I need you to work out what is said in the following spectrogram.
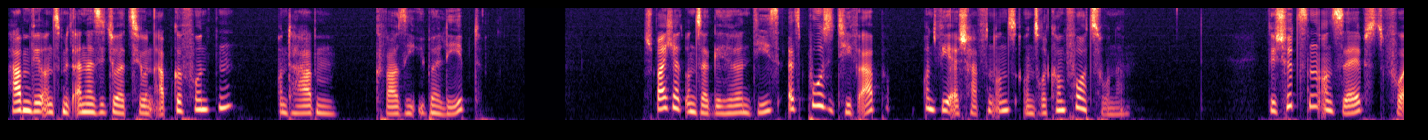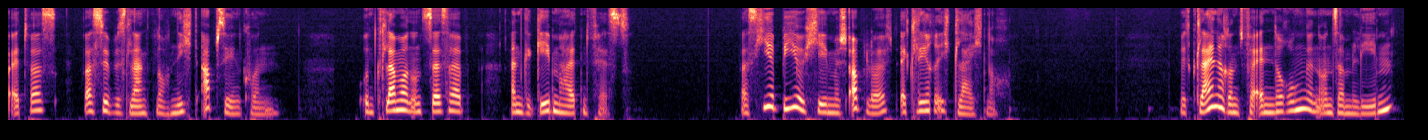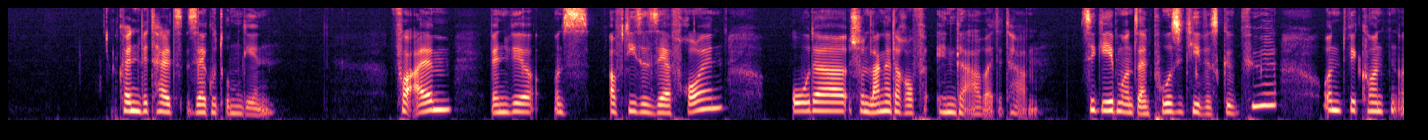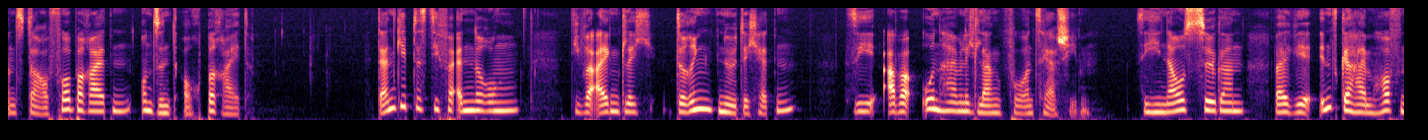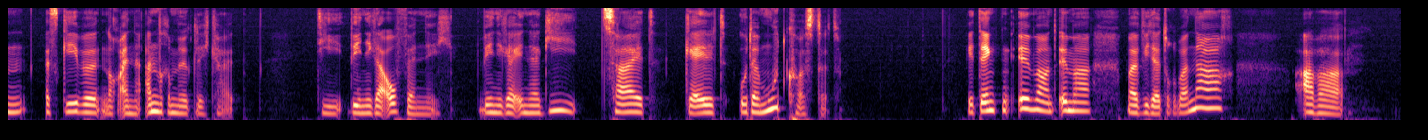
Haben wir uns mit einer Situation abgefunden und haben quasi überlebt? Speichert unser Gehirn dies als positiv ab und wir erschaffen uns unsere Komfortzone. Wir schützen uns selbst vor etwas, was wir bislang noch nicht absehen konnten und klammern uns deshalb an Gegebenheiten fest. Was hier biochemisch abläuft, erkläre ich gleich noch. Mit kleineren Veränderungen in unserem Leben können wir teils sehr gut umgehen. Vor allem, wenn wir uns auf diese sehr freuen oder schon lange darauf hingearbeitet haben. Sie geben uns ein positives Gefühl und wir konnten uns darauf vorbereiten und sind auch bereit. Dann gibt es die Veränderungen, die wir eigentlich dringend nötig hätten, sie aber unheimlich lang vor uns herschieben. Sie hinauszögern, weil wir insgeheim hoffen, es gebe noch eine andere Möglichkeit, die weniger aufwendig, weniger Energie, Zeit, Geld oder Mut kostet. Wir denken immer und immer mal wieder drüber nach, aber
